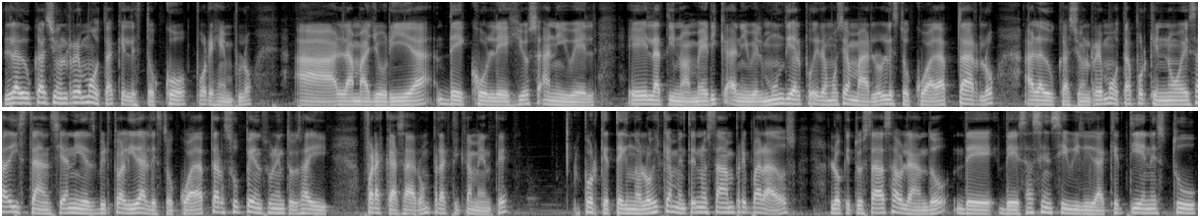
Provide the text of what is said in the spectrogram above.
La educación remota que les tocó, por ejemplo, a la mayoría de colegios a nivel eh, Latinoamérica, a nivel mundial podríamos llamarlo, les tocó adaptarlo a la educación remota porque no es a distancia ni es virtualidad, les tocó adaptar su pensum, entonces ahí fracasaron prácticamente porque tecnológicamente no estaban preparados lo que tú estabas hablando de, esa sensibilidad que tienes tú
